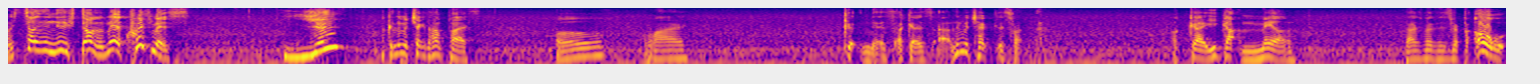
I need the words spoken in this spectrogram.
it's telling you new stuff. It's made Christmas. Yeah. Okay, let me check the Hunt Pass. Oh my goodness. Okay, so, uh, let me check this one. Okay, you got mail. That's what this. Oh,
